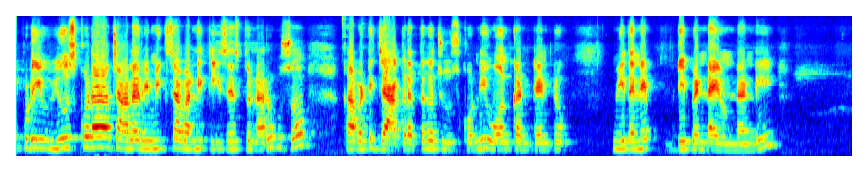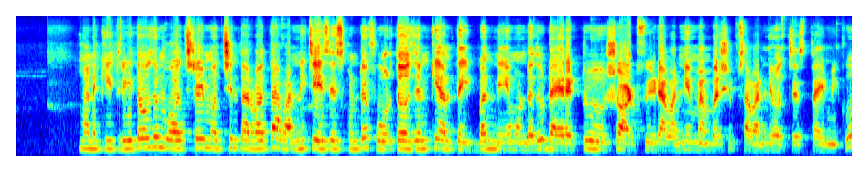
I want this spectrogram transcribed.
ఇప్పుడు ఈ వ్యూస్ కూడా చాలా రిమిక్స్ అవన్నీ తీసేస్తున్నారు. సో కాబట్టి జాగ్రత్తగా చూసుకోండి. ఓన్ కంటెంట్ మీదనే డిపెండ్ అయి ఉండండి. మనకి త్రీ థౌజండ్ వాచ్ టైం వచ్చిన తర్వాత అవన్నీ చేసేసుకుంటే ఫోర్ థౌజండ్కి అంత ఇబ్బంది ఏమి ఉండదు. డైరెక్ట్ షార్ట్ ఫీడ్ అవన్నీ మెంబర్షిప్స్ అవన్నీ వచ్చేస్తాయి మీకు.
